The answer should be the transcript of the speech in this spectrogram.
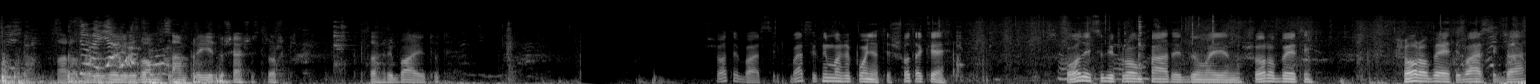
Все, зараз завезу її додому, сам приїду, ще щось трошки загрібаю тут. Що ти, Барсик? Барсик не може поняти, що таке. Ходить собі кругом хати, думає, ну що робити? Що робити, Барсик, да?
